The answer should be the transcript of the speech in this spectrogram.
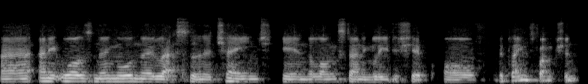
uh, and it was no more, no less than a change in the long-standing leadership of the claims function,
